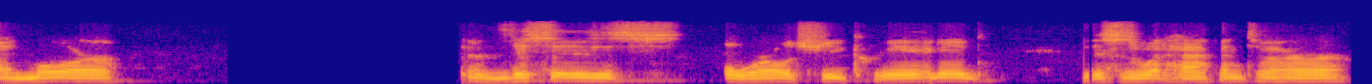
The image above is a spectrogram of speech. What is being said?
and more this is a world she created this is what happened to her.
